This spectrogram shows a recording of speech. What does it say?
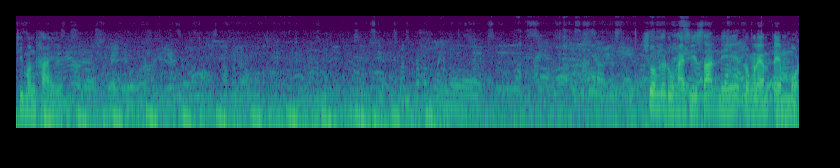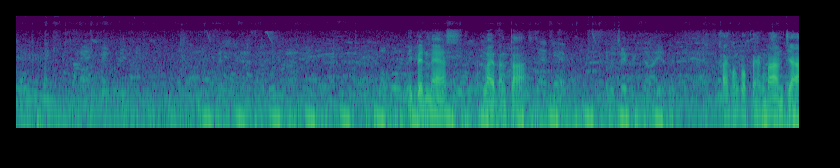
ที่เมืองไทย ช่วงฤดูไฮซีซั่นนี้โรงแรมเต็มหมด นี่เป็นแมสลายต่างๆ ขายของตกแต่งบ้านจ้า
